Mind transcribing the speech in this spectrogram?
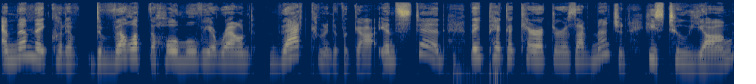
And then they could have developed the whole movie around that kind of a guy. Instead, they pick a character, as I've mentioned. He's too young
